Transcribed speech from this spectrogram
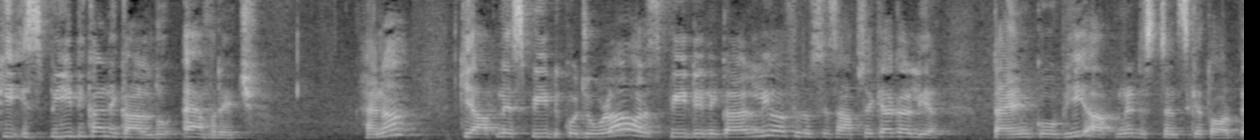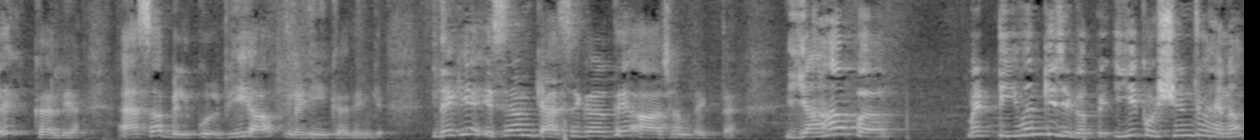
कि स्पीड का निकाल दो एवरेज है ना? कि आपने स्पीड को जोड़ा और स्पीड निकाल ली और फिर उस हिसाब से क्या कर लिया? टाइम को भी आपने डिस्टेंस के तौर पे कर लिया। ऐसा बिल्कुल भी आप नहीं करेंगे। देखिए, इसे हम कैसे करते हैं? आज हम देखते हैं। यहाँ पर मैं टी वन की जगह पे, ये क्वेश्चन जो है ना,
